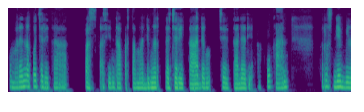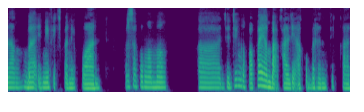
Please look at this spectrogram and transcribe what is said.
kemarin aku cerita pas Kak Sinta pertama dengar eh, cerita deng, cerita dari aku kan, terus dia bilang Mbak ini fix penipuan. Terus aku ngomong uh, jadi nggak apa-apa ya Mbak kali aku berhentikan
